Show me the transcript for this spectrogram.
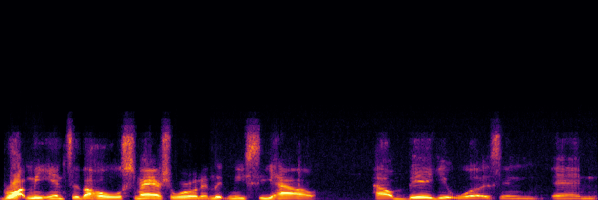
brought me into the whole Smash world and let me see how how big it was and and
